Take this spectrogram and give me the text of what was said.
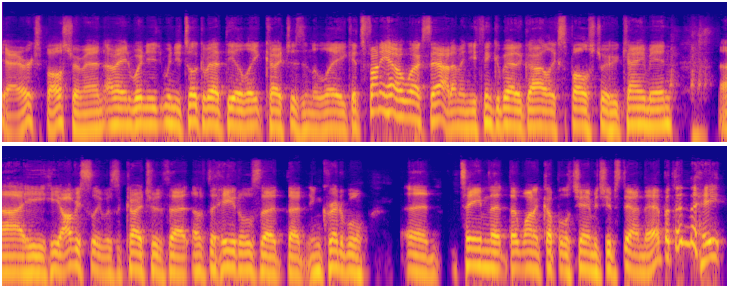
Yeah, Erik Spoelstra, man. I mean, when you when you talk about the elite coaches in the league, it's funny how it works out. I mean, you think about a guy like Spoelstra who came in. Uh, he he obviously was a coach of that of the Heatles, that that incredible a team that, that won a couple of championships down there. But then the Heat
